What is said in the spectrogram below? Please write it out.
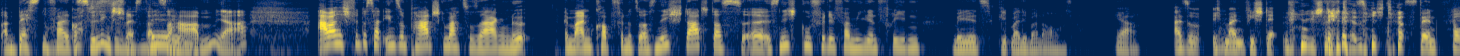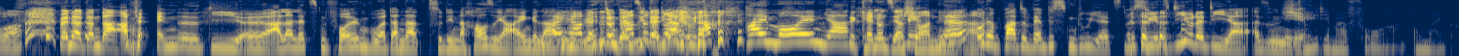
am besten Fall Gottes Zwillingsschwestern zu haben, ja. Aber ich finde, es hat ihn sympathisch gemacht zu sagen, nö, in meinem Kopf findet sowas nicht statt, das äh, ist nicht gut für den Familienfrieden. Mädels, geht mal lieber nach Hause. Ja. Also, ich meine, wie, stell, wie stellt er sich das denn vor, wenn er dann da am Ende die äh, allerletzten Folgen, wo er dann da zu denen nach Hause ja eingeladen Ja, ja, wird und dann sieht er die andere andere wieder, ach, hi, moin, ja. Wir kennen uns ja Wer- schon, ne? ja. Oder warte, wer bist denn du jetzt? Bist du jetzt die oder die? Ja, also nee, Stell dir mal vor, oh mein Gott.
